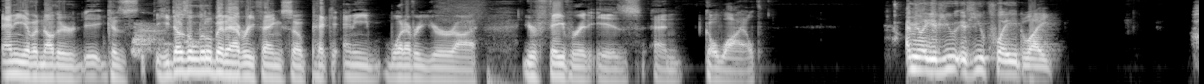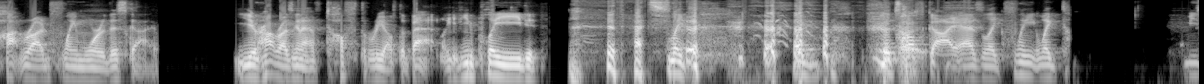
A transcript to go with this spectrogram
any of another because he does a little bit of everything. So pick any whatever your uh, your favorite is and go wild. I mean, like if you if you played like Hot Rod Flame War, this guy, your hot rod's gonna have tough three off the bat. Like if you played, that's like, like the tough guy has like flame. Like, I mean,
